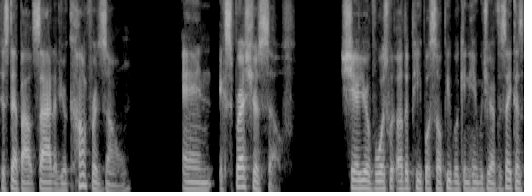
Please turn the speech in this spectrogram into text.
to step outside of your comfort zone and express yourself. Share your voice with other people so people can hear what you have to say. Because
